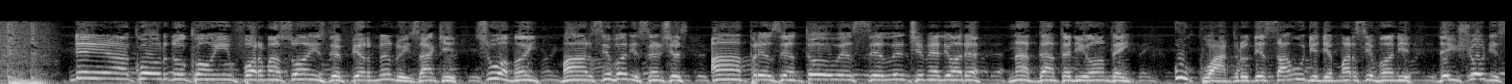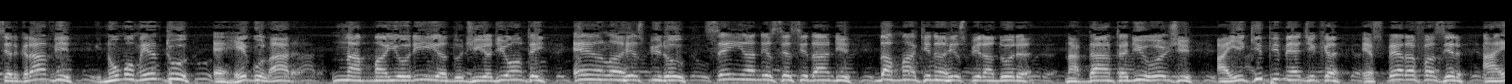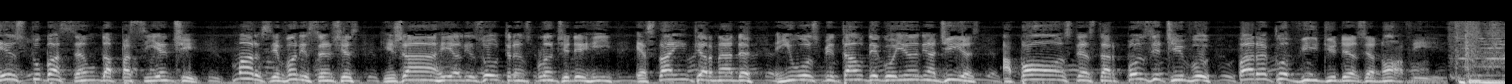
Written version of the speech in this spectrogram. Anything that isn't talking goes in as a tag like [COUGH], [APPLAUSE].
De acordo com informações de Fernando Isaac, sua mãe, Marcivane Sanches, apresentou excelente melhora na data de ontem. O quadro de saúde de Marcivane deixou de ser grave e no momento é regular. Na maioria do dia de ontem, ela respirou sem a necessidade da máquina respiradora. Na data de hoje, a equipe médica espera fazer a estubação da paciente. Marcevane Sanches, que já realizou o transplante de rim, está internada em um hospital de Goiânia dias, após testar positivo para Covid-19.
